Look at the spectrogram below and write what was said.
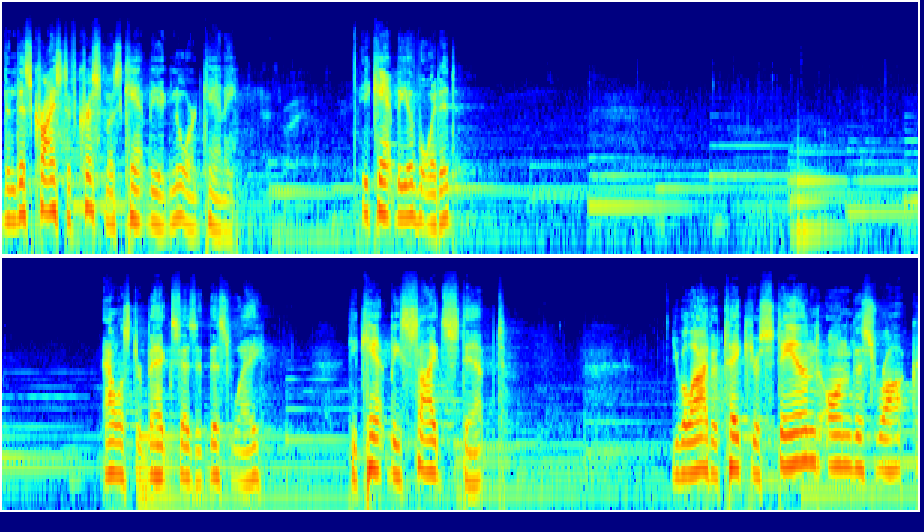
Then this Christ of Christmas can't be ignored, can he? He can't be avoided. Alistair Begg says it this way He can't be sidestepped. You will either take your stand on this rock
